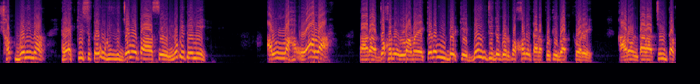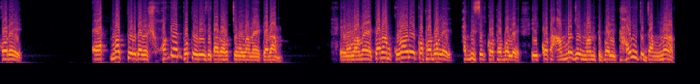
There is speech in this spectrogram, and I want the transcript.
সব বলি না হ্যাঁ কিছু তো জনতা আছে নবী প্রেমিক আল্লাহ ওয়ালা। তারা যখন ওলামায় কেরামদেরকে বেজ্জিত করে, তখনই তারা প্রতিবাদ করে। কারণ তারা চিন্তা করে, একমাত্র তাদের শখের পথে রয়েছে তারা হচ্ছে ওলামায় কেরাম। এই ওলামায় কোরআনের কথা বলে, হাদিসের কথা বলে, এই কথা আমরা যদি মানতে পারি তো জান্নাত।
